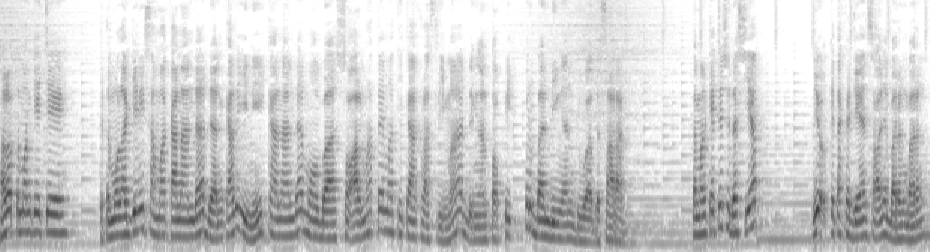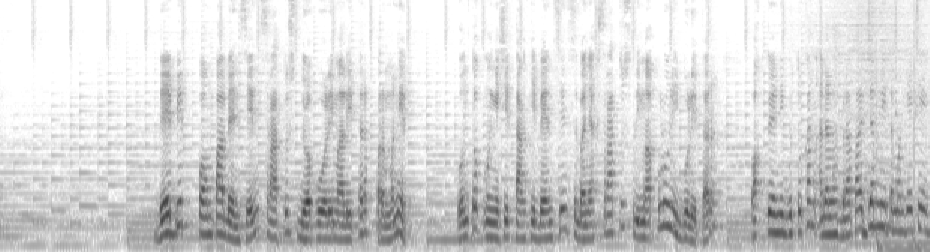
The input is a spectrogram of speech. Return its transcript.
Halo teman kece, ketemu lagi nih sama Kananda dan kali ini Kananda mau bahas soal matematika kelas 5 dengan topik perbandingan dua besaran. Teman kece sudah siap? Yuk kita kerjain soalnya bareng-bareng. Debit pompa bensin 125 liter per menit. Untuk mengisi tangki bensin sebanyak 150.000 liter, waktu yang dibutuhkan adalah berapa jam nih teman kece?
